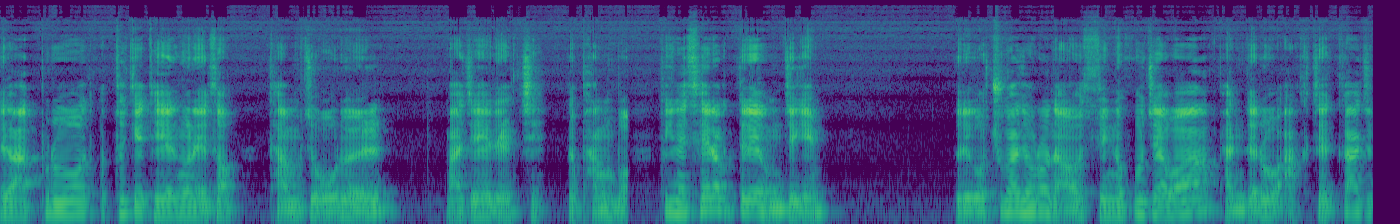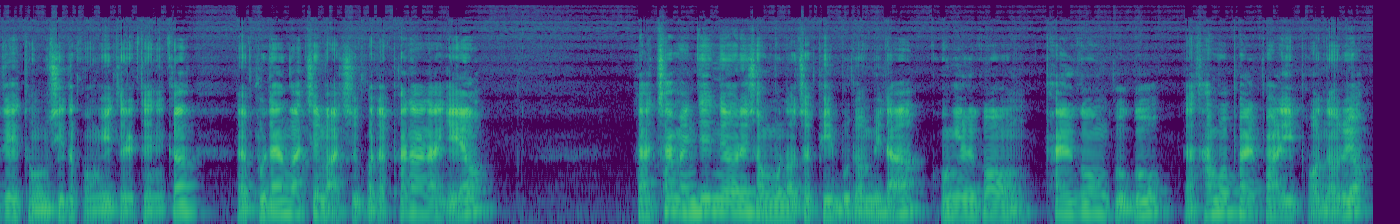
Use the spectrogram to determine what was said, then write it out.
내가 앞으로 어떻게 대응을 해서 다음 주 5를 맞이해야 될지 그 방법, 특히나 세력들의 움직임 그리고 추가적으로 나올 수 있는 호재와 반대로 악재까지도 동시에 드릴 테니까 부담 갖지 마시고 더 편안하게요. 자, 참 엔지니어링 정보는 어차피 무료입니다. 010-8099-3588 이 번호로요.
